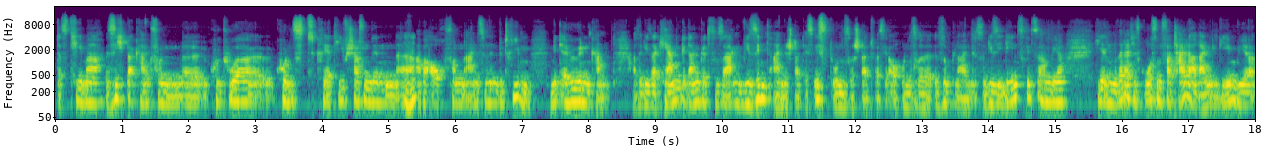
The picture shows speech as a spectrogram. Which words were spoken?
das Thema Sichtbarkeit von äh, Kultur, Kunst, Kreativschaffenden, äh, mhm. aber auch von einzelnen Betrieben mit erhöhen kann. Also dieser Kerngedanke zu sagen, wir sind sind eine Stadt. Es ist unsere Stadt, was ja auch unsere Subline ist. Und diese Ideenskizze haben wir hier in einen relativ großen Verteiler reingegeben. Wir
